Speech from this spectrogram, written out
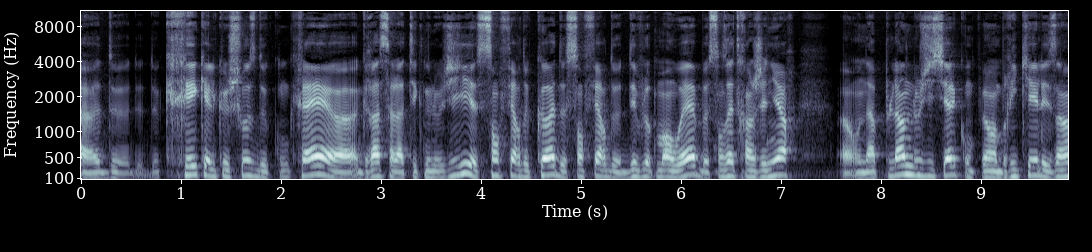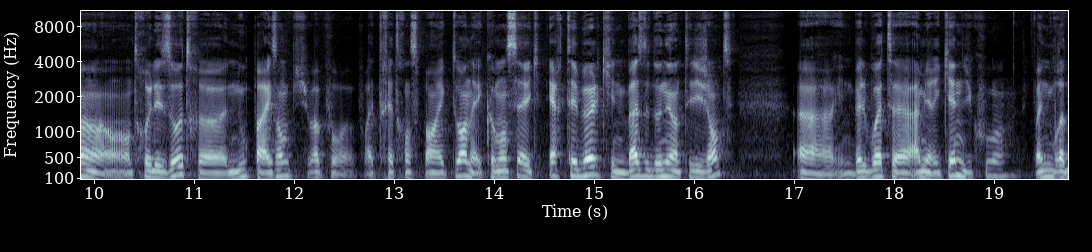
euh, de, créer quelque chose de concret euh, grâce à la technologie, sans faire de code, sans faire de développement web, sans être ingénieur. Euh, on a plein de logiciels qu'on peut imbriquer les uns entre les autres. nous, par exemple, tu vois, pour, pour, être très transparent avec toi, on avait commencé avec Airtable, qui est une base de données intelligente, une belle boîte américaine du coup, hein, pas une boîte,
